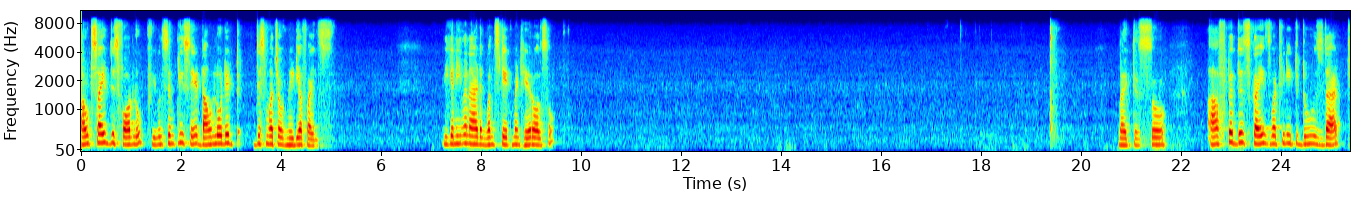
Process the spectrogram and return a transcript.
outside this for loop we will simply say downloaded this much of media files. We can even add one statement here also like this. So after this guys what we need to do is that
